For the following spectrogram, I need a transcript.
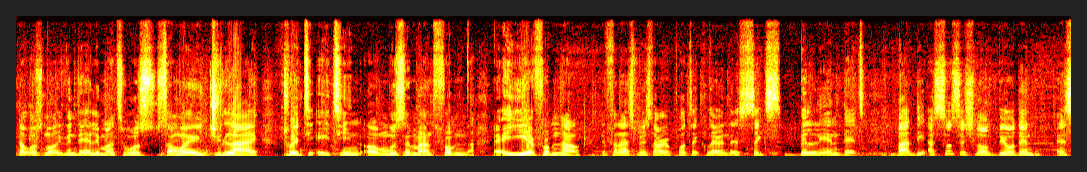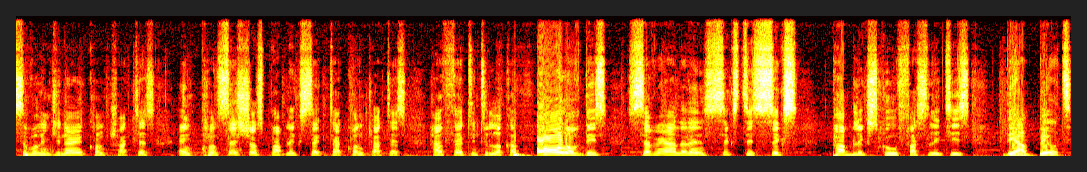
that was not even the early months. It was somewhere in July 2018, almost a month from now, a year from now. The finance minister reported clearing the 6 billion debt. But the Association of Building and Civil Engineering Contractors and Consensus Public Sector Contractors have threatened to lock up all of these 766 public school facilities they have built.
